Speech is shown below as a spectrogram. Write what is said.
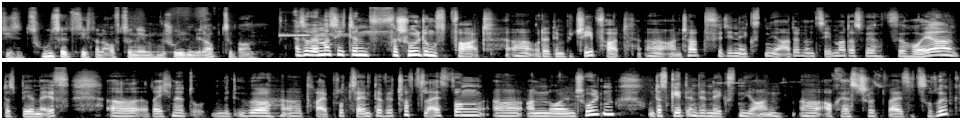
diese zusätzlich dann aufzunehmenden Schulden wieder abzubauen? Also wenn man sich den Verschuldungspfad äh, oder den Budgetpfad äh, anschaut für die nächsten Jahre, dann sehen wir, dass wir für heuer, das BMF äh, rechnet mit über äh, drei Prozent der Wirtschaftsleistung äh, an neuen Schulden und das geht in den nächsten Jahren äh, auch erst schrittweise zurück.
